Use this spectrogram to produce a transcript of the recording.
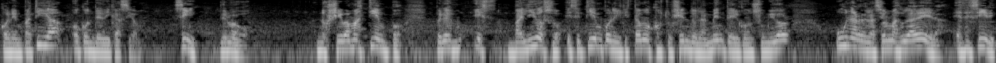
con empatía o con dedicación. Sí, de nuevo, nos lleva más tiempo, pero es, es, valioso ese tiempo en el que estamos construyendo en la mente del consumidor una relación más duradera. Es decir,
